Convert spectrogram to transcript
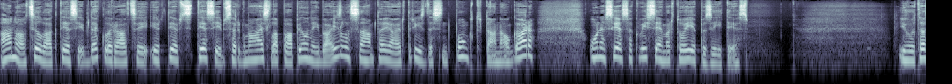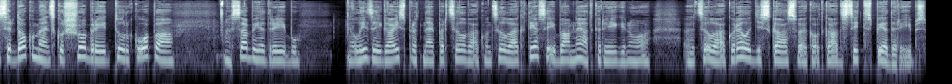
ANO cilvēku tiesību deklarācija ir ties, tiesības sarga mājaslapā pilnībā izlasām, tajā ir 30 punktu, tā nav gara, un es iesaku visiem ar to iepazīties jo tas ir dokuments, kurš šobrīd tur kopā sabiedrību līdzīgā izpratnē par cilvēku un cilvēku tiesībām, neatkarīgi no eh, cilvēku reliģiskās vai kaut kādas citas piedarības.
